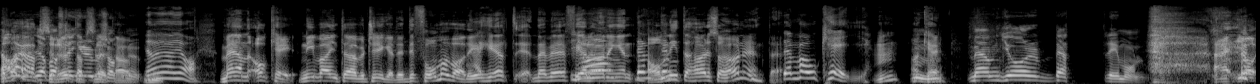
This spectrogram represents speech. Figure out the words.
Ja, bara- jag bara absolut, slänger ur mig absolut, saker ja. nu. Ja, ja, ja. Men okej, ni var inte övertygade. Det får man vara. Det är helt, när vi är felhörningen, Ja, den- om den- ni inte hör det så hör ni det inte. Den var okej. Mm, okej. Men gör bättre imorgon. Nej, jag,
